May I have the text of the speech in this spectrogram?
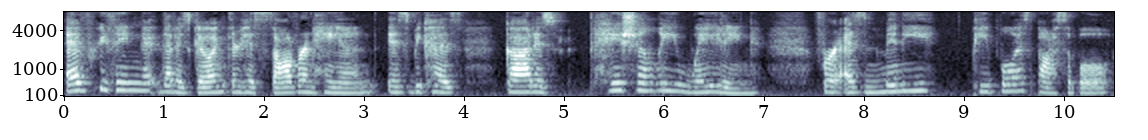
Everything that is going through his sovereign hand is because God is patiently waiting for as many people as possible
